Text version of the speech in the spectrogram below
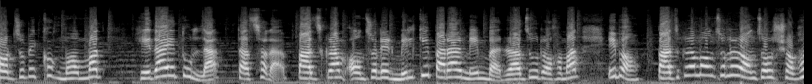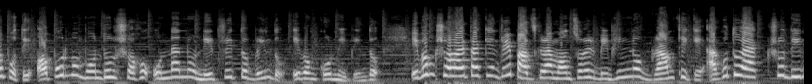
পর্যবেক্ষক মোহাম্মদ হেদায়েতুল্লাহ, তাছাড়া পাঁচগ্রাম অঞ্চলের মিল্কি পাড়ার মেম্বার রাজু রহমান এবং পাঁচগ্রাম অঞ্চলের অঞ্চল সভাপতি অপূর্ব মণ্ডল সহ অন্যান্য নেতৃত্ববৃন্দ এবং কর্মীবৃন্দ এবং সহায়তা কেন্দ্রে পাঁচগ্রাম অঞ্চলের বিভিন্ন গ্রাম থেকে আগত একশো দিন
